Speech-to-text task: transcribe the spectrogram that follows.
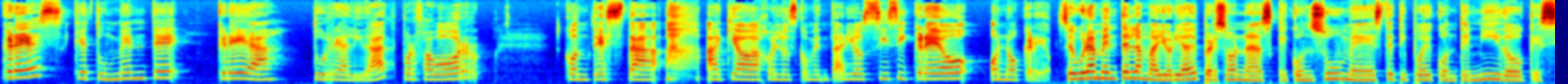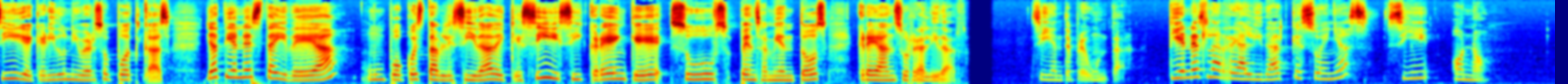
¿Crees que tu mente crea tu realidad? Por favor, contesta aquí abajo en los comentarios si sí creo o no creo. Seguramente la mayoría de personas que consume este tipo de contenido, que sigue Querido Universo Podcast, ya tiene esta idea un poco establecida de que sí, sí creen que sus pensamientos crean su realidad. Siguiente pregunta. ¿Tienes la realidad que sueñas? ¿Sí o no?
